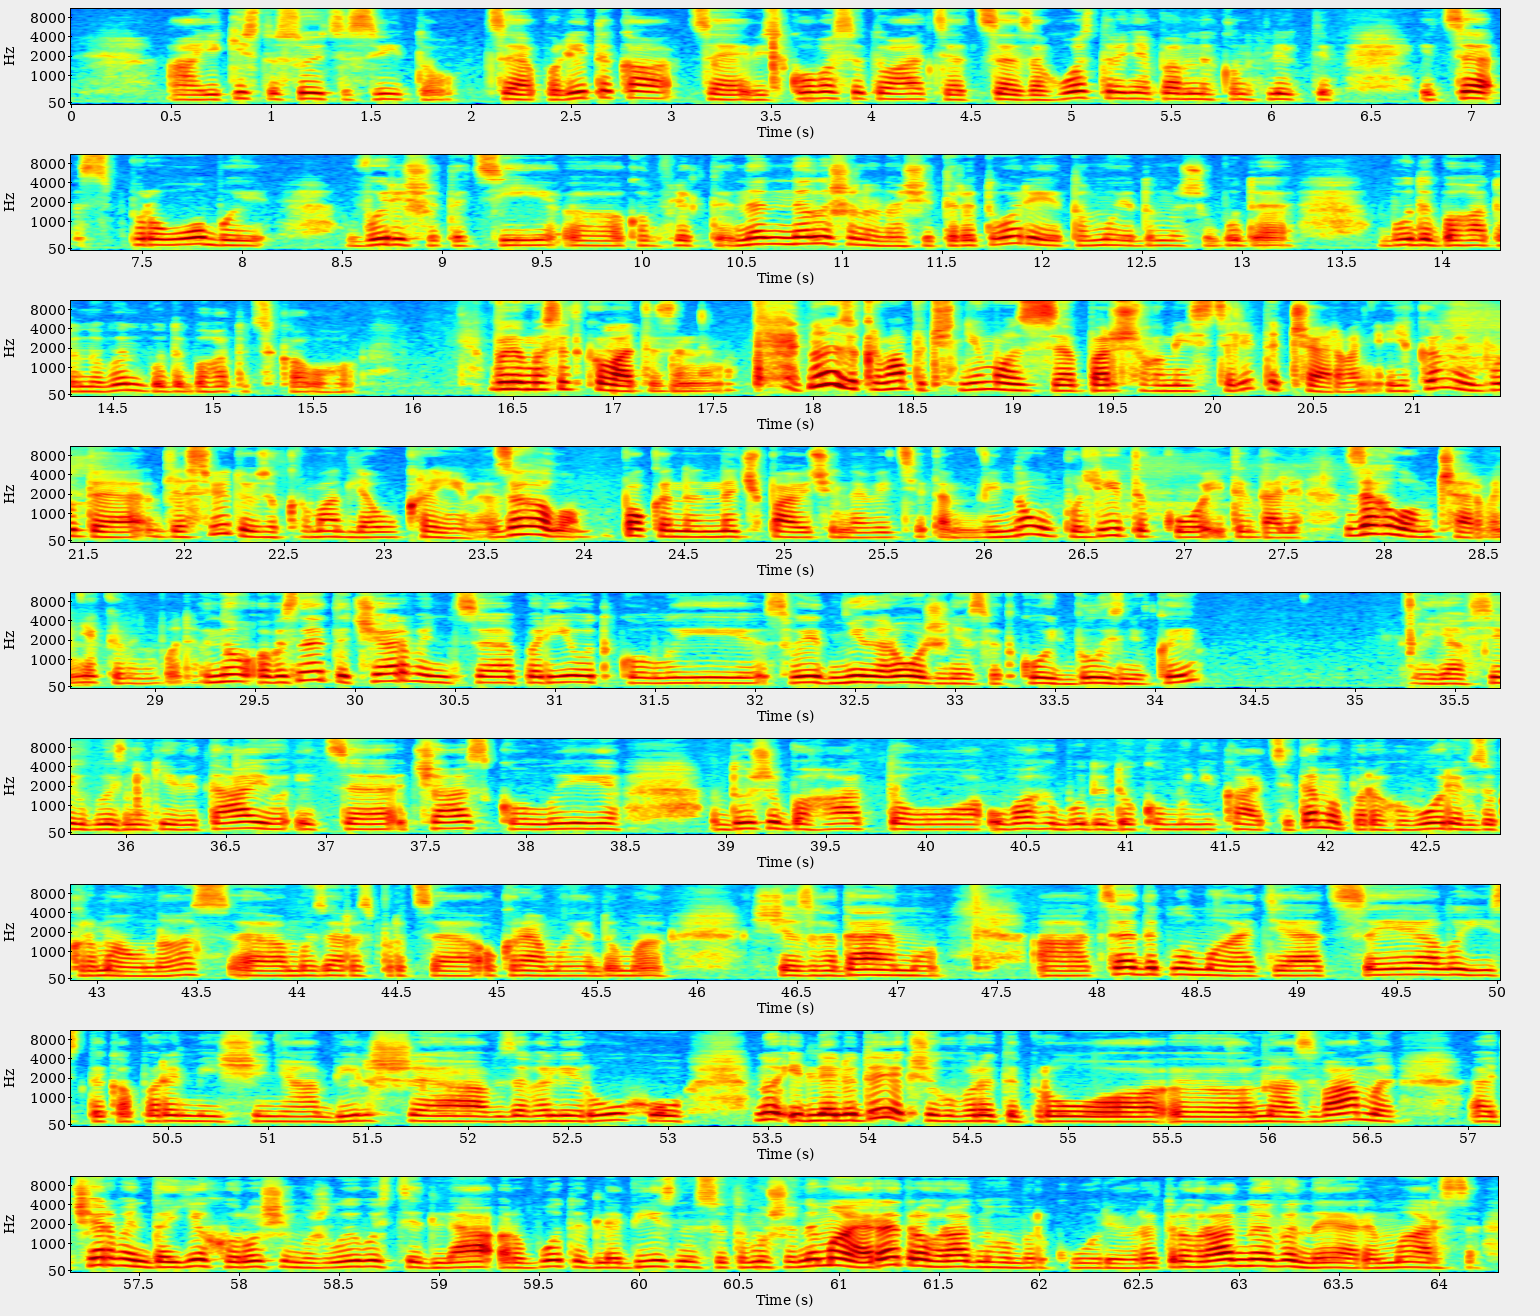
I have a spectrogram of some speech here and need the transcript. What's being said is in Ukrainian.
які стосуються світу. Це політика, це військова ситуація, це загострення певних конфліктів, і це спроби вирішити ці е, конфлікти не, не лише на нашій території. Тому я думаю, що буде, буде багато новин, буде багато цікавого. Будемо слідкувати за ними. Ну і зокрема почнімо з першого місяця літа червень. Яким він буде для світу, і, зокрема для України? Загалом, поки не, чіпаючи навіть там війну, політику і так далі. Загалом червень, який він буде? Ну, ви знаєте, червень це період, коли свої дні народження святкують близнюки. Я всіх близнюків вітаю, і це час, коли дуже багато уваги буде до комунікації. Тема переговорів, зокрема, у нас. Е, Ми зараз про це окремо, я думаю, ще згадаємо. Це дипломатія, це логістика, переміщення, більше взагалі руху. Ну і для людей, якщо говорити про е, нас з вами, е, червень дає хороші можливості для роботи, для бізнесу, тому що немає ретроградного Меркурію, ретроградної Венери, Марса.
